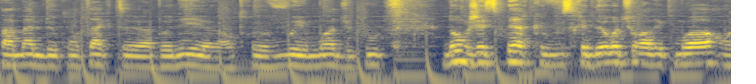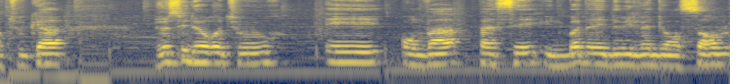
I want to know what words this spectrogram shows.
pas mal de contacts euh, abonnés euh, entre vous et moi du coup. Donc j'espère que vous serez de retour avec moi. En tout cas, je suis de retour et on va passer une bonne année 2022 ensemble.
